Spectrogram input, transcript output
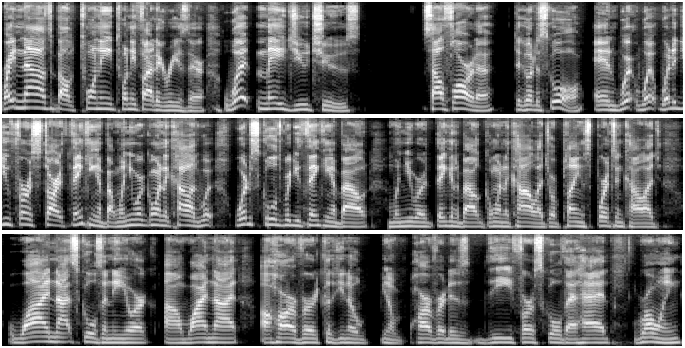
Right now it's about 20, 25 degrees there. What made you choose South Florida to go to school? And what, what did you first start thinking about when you were going to college? What, what schools were you thinking about when you were thinking about going to college or playing sports in college? Why not schools in New York? Uh, why not a Harvard? Because you know, you know, Harvard is the first school that had rowing,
